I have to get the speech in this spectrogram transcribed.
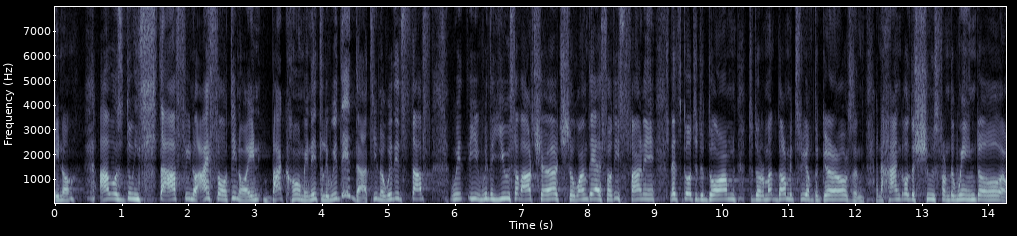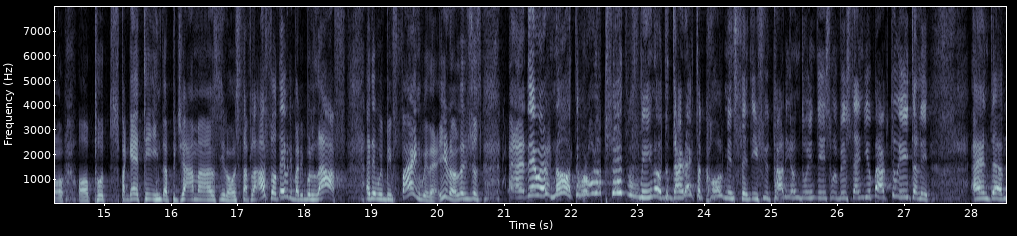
You know, I was doing stuff, you know, I thought, you know, in, back home in Italy, we did that. You know, we did stuff with, with the youth of our church. So one day I thought, it's funny, let's go to the dorm, to the dormitory of the girls and, and hang all the shoes from the window or, or put spaghetti in their pajamas, you know, stuff like that. I thought everybody would laugh and they would be fine with it. You know, let's just, they were not. They were all upset with me. You know, the director called me and said, if you carry on doing this, we will send you back to Italy. And, um,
